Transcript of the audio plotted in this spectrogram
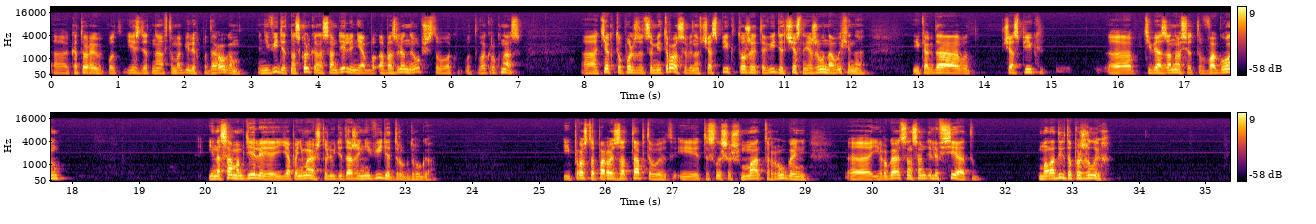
которые вот ездят на автомобилях по дорогам. Они видят, насколько на самом деле не обозленное общество вот вокруг нас. А те, кто пользуется метро, особенно в час пик, тоже это видят. Честно, я живу на Выхино, и когда вот в час пик э, тебя заносят в вагон, и на самом деле я понимаю, что люди даже не видят друг друга – и просто порой затаптывают, и ты слышишь мат, ругань, э, и ругаются на самом деле все, от молодых до пожилых.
